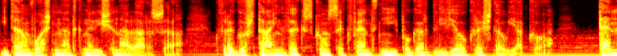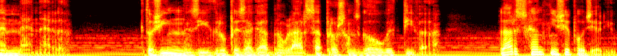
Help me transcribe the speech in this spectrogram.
i tam właśnie natknęli się na Larsa, którego Steinwegs konsekwentnie i pogardliwie określał jako ten Menel. Ktoś inny z ich grupy zagadnął Larsa, prosząc go o łyk piwa. Lars chętnie się podzielił.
